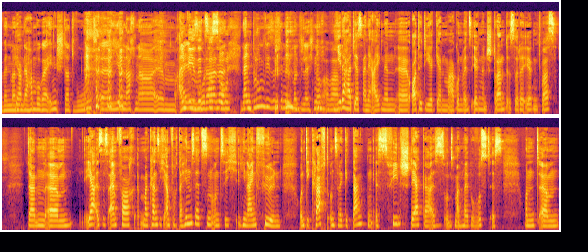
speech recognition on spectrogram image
äh, wenn man ja. in der Hamburger Innenstadt wohnt, äh, hier nach einer ähm, Alm oder einer, nein, Blumenwiese findet man vielleicht noch, aber jeder hat ja seine eigenen äh, Orte, die er gern mag und wenn es irgendein Strand ist oder irgendwas, dann ähm, ja, es ist einfach, man kann sich einfach dahinsetzen und sich hineinfühlen. Und die Kraft unserer Gedanken ist viel stärker, als es uns manchmal bewusst ist. Und ähm,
